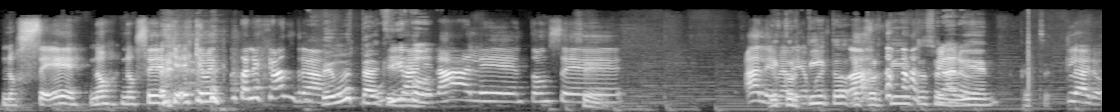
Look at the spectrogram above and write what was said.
no sé, no, no sé. Es que, me encanta Alejandra. ¿Te gusta? Sí, Ale, entonces. Ale, es cortito, es cortito, suena bien. Claro.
